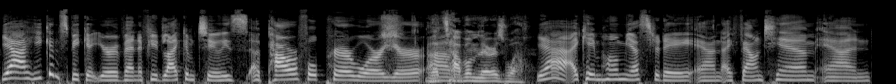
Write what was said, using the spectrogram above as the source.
Yeah, he can speak at your event if you'd like him to. He's a powerful prayer warrior. Let's Um, have him there as well. yeah, I came home yesterday and I found him and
